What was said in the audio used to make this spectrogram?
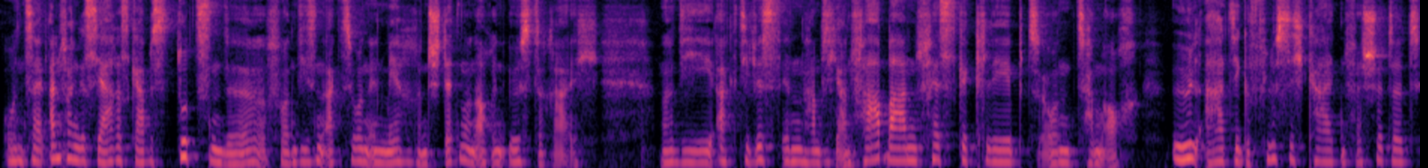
Und seit Anfang des Jahres gab es Dutzende von diesen Aktionen in mehreren Städten und auch in Österreich. Die AktivistInnen haben sich an Fahrbahnen festgeklebt und haben auch ölartige Flüssigkeiten verschüttet.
